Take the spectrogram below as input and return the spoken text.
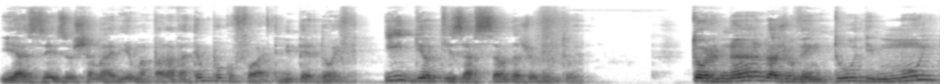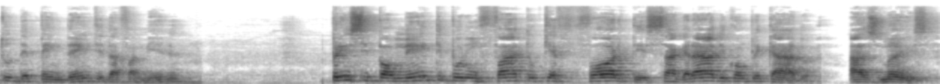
e às vezes eu chamaria uma palavra até um pouco forte, me perdoe, idiotização da juventude, tornando a juventude muito dependente da família, principalmente por um fato que é forte, sagrado e complicado: as mães,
